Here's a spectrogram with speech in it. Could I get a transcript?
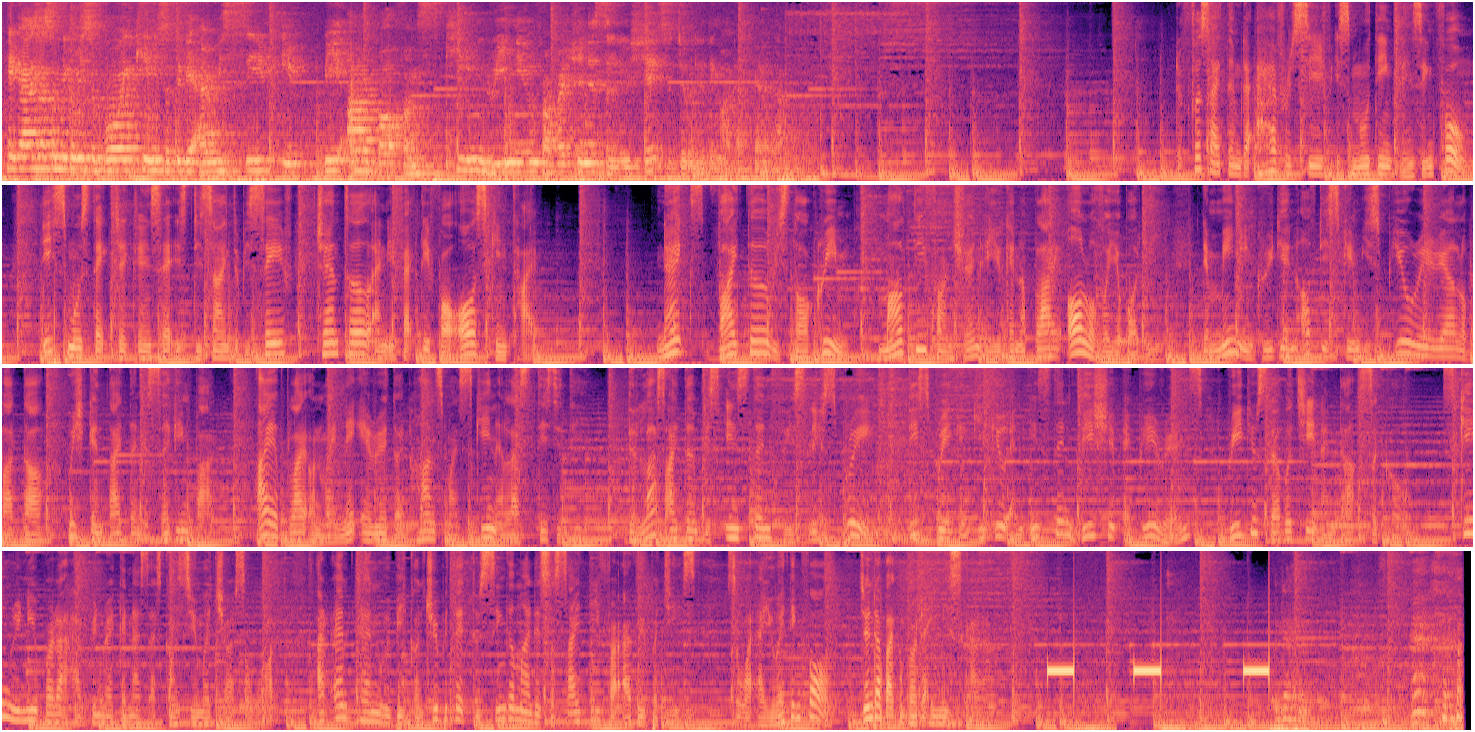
Hey guys, Assalamualaikum, it's your boy Qim. So today I received a PR box from Skin Renew Professional Solutions. So jom kita tengok dah. The first item that I have received is Smoothing Cleansing Foam. This smooth texture cleanser is designed to be safe, gentle and effective for all skin type. Next, Vital Restore Cream. Multi-function and you can apply all over your body. The main ingredient of this cream is Pueraria lobata which can tighten the sagging part. I apply on my neck area to enhance my skin elasticity. The last item is Instant Facelift Spray. This spray can give you an instant V-shaped appearance, reduce double chin and dark circle. Skin Renew product have been recognized as Consumer Choice Award. RM10 will be contributed to Single Mother Society for every purchase. So what are you waiting for? Jom dapatkan produk ini sekarang. Dah.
